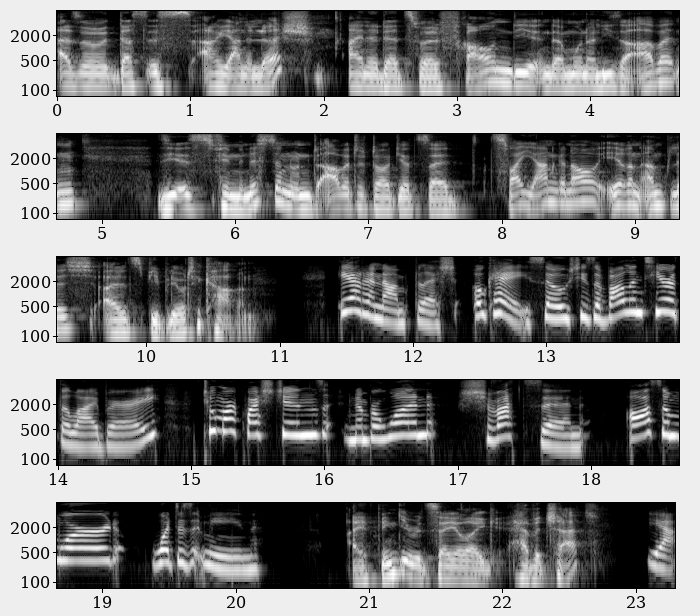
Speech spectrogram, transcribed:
Also, das ist Ariane Lösch, eine der zwölf Frauen, die in der Mona Lisa arbeiten. Sie ist Feministin und arbeitet dort jetzt seit zwei Jahren genau ehrenamtlich als Bibliothekarin. Ehrenamtlich. Okay, so she's a volunteer at the library. Two more questions. Number one, schwatzen. Awesome word. What does it mean? I think you would say like have a chat. Yeah,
